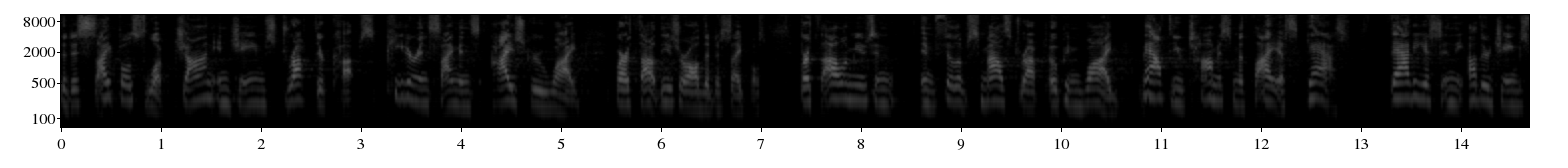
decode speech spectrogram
The disciples looked. John and James dropped their cups. Peter and Simon's eyes grew wide. Barthol- these are all the disciples. Bartholomew's and, and Philip's mouth dropped open wide. Matthew, Thomas, Matthias gasped. Thaddeus and the other James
